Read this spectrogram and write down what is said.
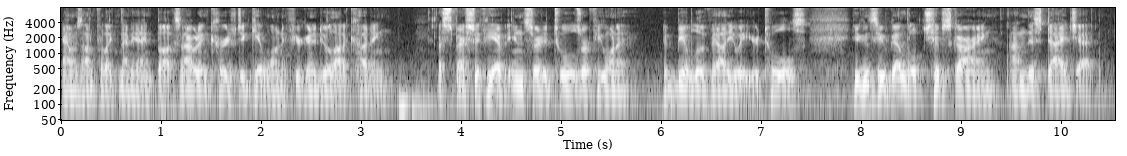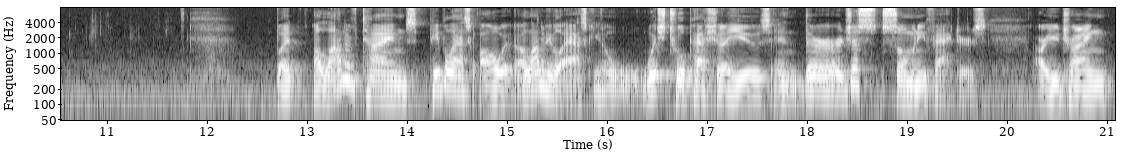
Amazon for like 99 bucks, and I would encourage you to get one if you're going to do a lot of cutting, especially if you have inserted tools or if you want to be able to evaluate your tools. You can see we've got a little chip scarring on this Dijet. But a lot of times, people ask always, a lot of people ask, you know, which toolpath should I use? And there are just so many factors. Are you trying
